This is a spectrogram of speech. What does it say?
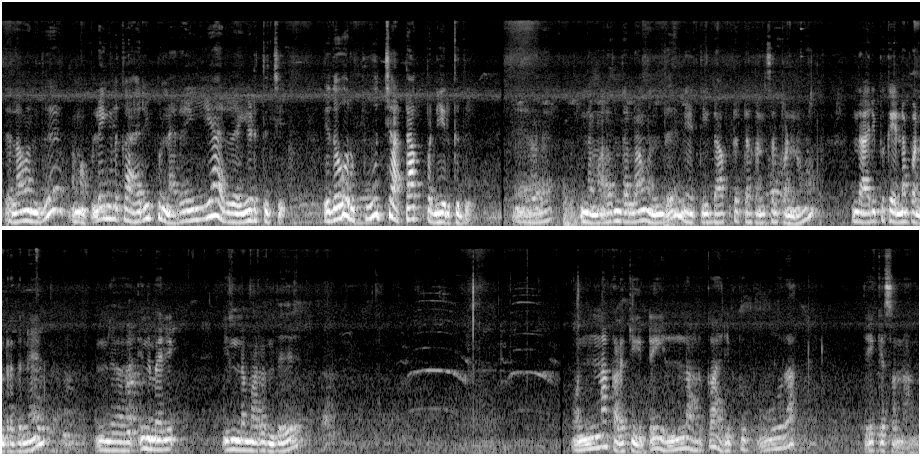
இதெல்லாம் வந்து நம்ம பிள்ளைங்களுக்கு அரிப்பு நிறைய எடுத்துச்சு. ஏதோ ஒரு பூச்சி அட்டாக் பண்ணியிருக்குது. அதனால் இந்த மருந்தெல்லாம் வந்து நேற்று டாக்டர்கிட்ட கன்சல்ட் பண்ணோம் இந்த அரிப்புக்கு என்ன பண்ணுறதுன்னு இந்த இந்தமாரி இந்த மருந்து ஒன்றா கலக்கிக்கிட்டு எல்லாருக்கும் அரிப்பு பூரா தேய்க்க சொன்னாங்க.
